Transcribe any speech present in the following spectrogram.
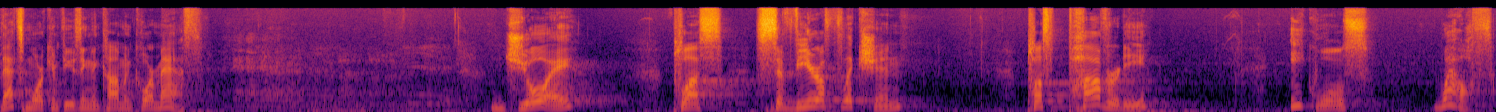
That's more confusing than Common Core math. Joy plus severe affliction plus poverty equals wealth.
